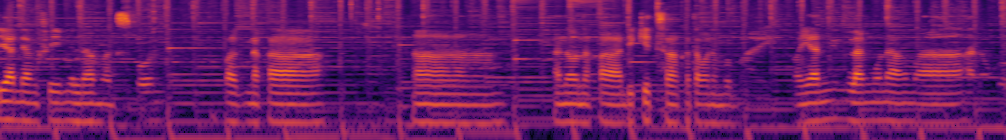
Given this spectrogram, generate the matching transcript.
yan yung female na mag-spawn pag naka uh, ano nakadikit sa katawan ng babae. Ayan lang muna ang ma ano ko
